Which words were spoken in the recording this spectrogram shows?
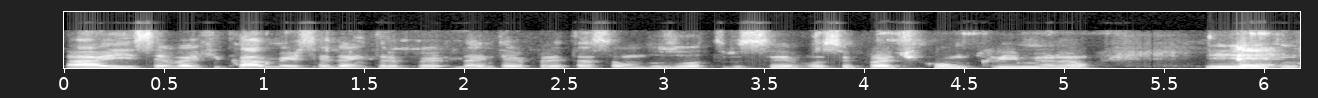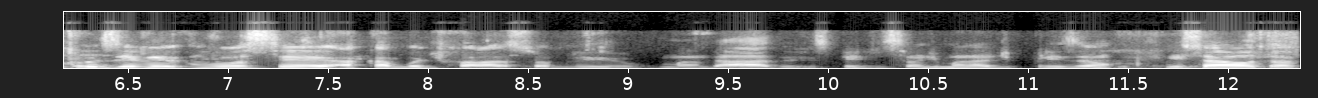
aí você vai ficar à mercê da, interpre da interpretação dos outros, se você praticou um crime ou não. E, é. inclusive, você acabou de falar sobre mandado, expedição de mandado de prisão. Isso é outra,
